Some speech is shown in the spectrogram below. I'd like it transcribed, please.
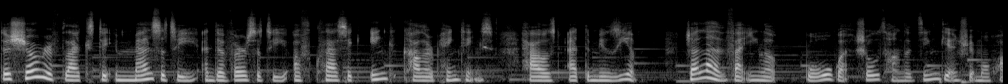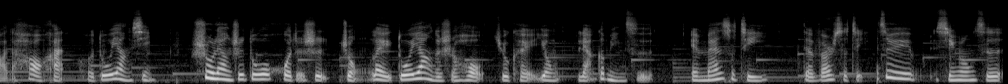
：“The show reflects the immensity and diversity of classic ink color paintings housed at the museum。”展览反映了博物馆收藏的经典水墨画的浩瀚和多样性。数量之多或者是种类多样的时候，就可以用两个名词：immensity、diversity，来自于形容词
